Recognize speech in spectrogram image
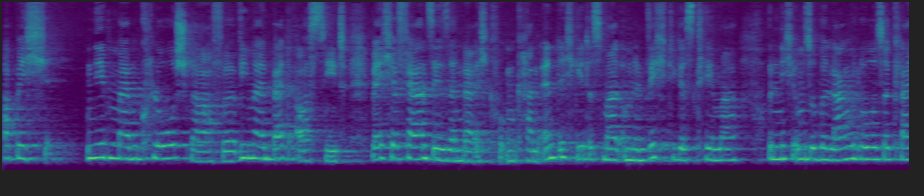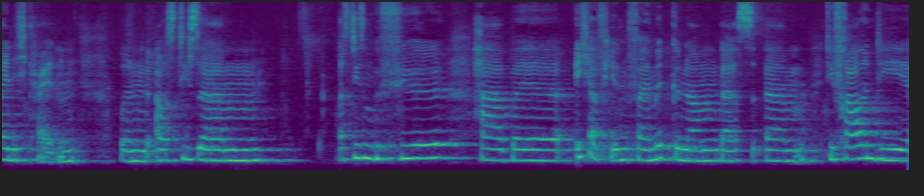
ob ich neben meinem Klo schlafe, wie mein Bett aussieht, welche Fernsehsender ich gucken kann. Endlich geht es mal um ein wichtiges Thema und nicht um so belanglose Kleinigkeiten. Und aus diesem aus diesem Gefühl habe ich auf jeden Fall mitgenommen, dass ähm, die Frauen, die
